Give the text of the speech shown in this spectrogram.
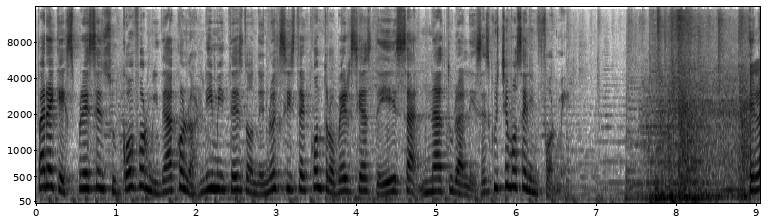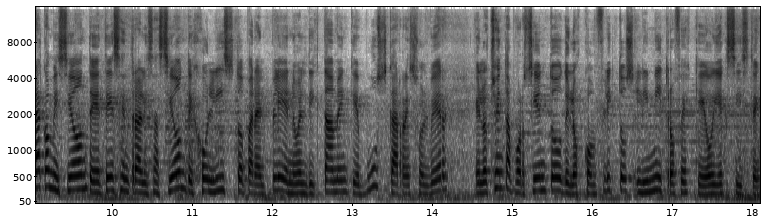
para que expresen su conformidad con los límites donde no existen controversias de esa naturaleza. Escuchemos el informe. la Comisión de Descentralización dejó listo para el Pleno el dictamen que busca resolver el 80% de los conflictos limítrofes que hoy existen.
